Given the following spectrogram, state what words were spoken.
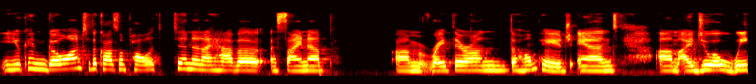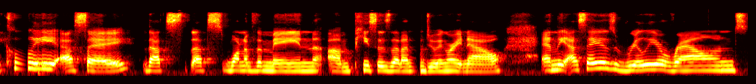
you can go on to the Cosmopolitan, and I have a, a sign up um, right there on the homepage. And um, I do a weekly essay. That's that's one of the main um, pieces that I'm doing right now. And the essay is really around.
